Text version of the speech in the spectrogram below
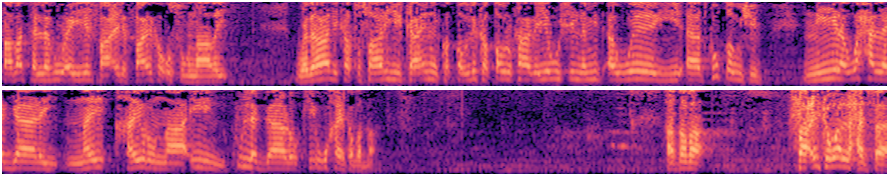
habata lahu ay lilfaacili faacilka u sugnaaday. Wadalika tusaalihii kaainun ka qawlika qowlkaaga iyo wixii la mid a weeyi aad ku qawshid niila waxa la gaadhay khayru naailin ku la gaadho kii ugu khayrka badnaa faacilka waa la xadfaa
